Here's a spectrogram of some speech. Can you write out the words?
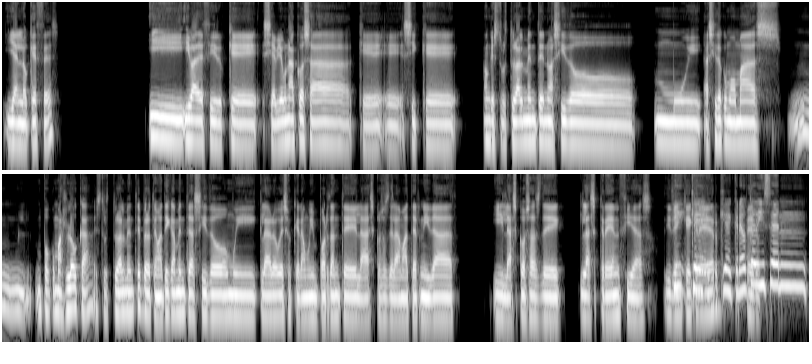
y ya enloqueces. Y iba a decir que si había una cosa que eh, sí que, aunque estructuralmente no ha sido muy, ha sido como más, mm, un poco más loca estructuralmente, pero temáticamente ha sido muy claro eso que era muy importante, las cosas de la maternidad y las cosas de las creencias y de en qué que, creer. que creo pero- que dicen.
